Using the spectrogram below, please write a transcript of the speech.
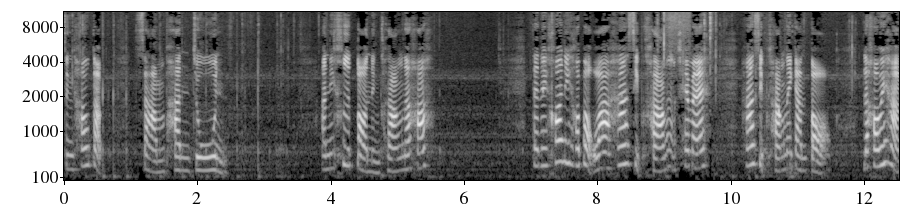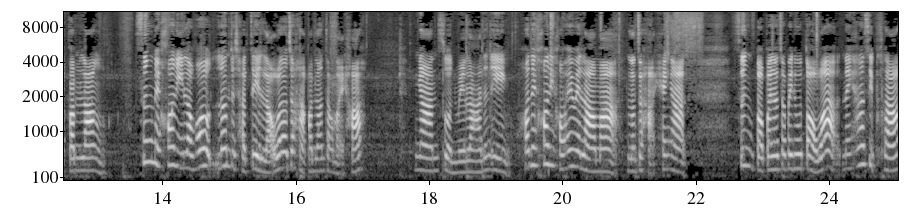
จึงเท่ากับ 3,000 จูล อันนี้คือต่อ 1 ครั้งนะคะ แต่ในข้อนี้เขาบอกว่า 50 ครั้งใช่ไหม50 ครั้งในการตอกแล้วเขาให้หากำลัง ซึ่งในข้อนี้เราก็เริ่มจะชัดเจนแล้วว่าเราจะหากำลังจากไหนคะ งานส่วนเวลานั่นเอง เพราะในข้อนี้เขาให้เวลามา เราจะหาแค่งาน ซึ่งต่อไปเราจะไปดูต่อว่าใน 50 ครั้ง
